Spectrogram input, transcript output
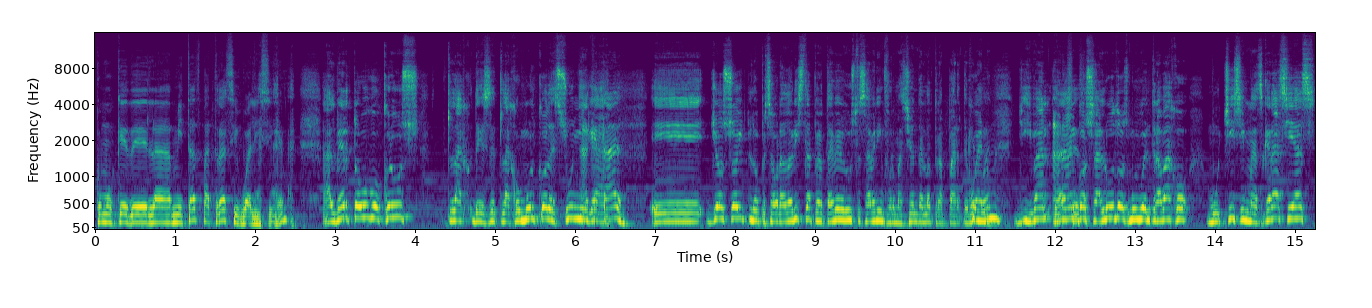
como que de la mitad para atrás igual y sí, ¿eh? Alberto Hugo Cruz, Tla- desde Tlajomulco de Zúñiga. Ah, ¿qué tal? Eh, yo soy López Obradorista, pero también me gusta saber información de la otra parte. Bueno, bueno. Iván Gracias. Arango, saludos, muy buen trabajo, muchísimas gracias.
